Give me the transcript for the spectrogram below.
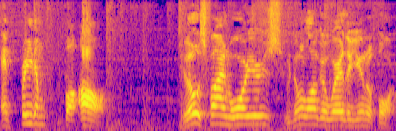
and freedom for all. To those fine warriors who no longer wear the uniform,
